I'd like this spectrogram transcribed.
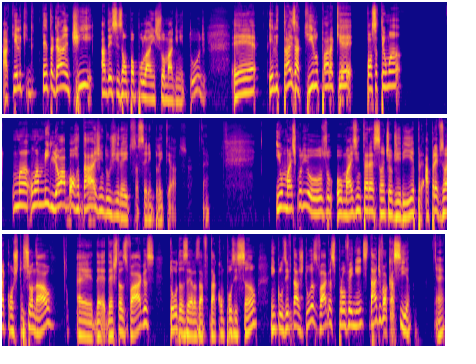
aquele que tenta garantir a decisão popular em sua magnitude, é, ele traz aquilo para que possa ter uma, uma, uma melhor abordagem dos direitos a serem pleiteados. né? E o mais curioso, ou mais interessante, eu diria, a previsão é constitucional é, de- destas vagas, todas elas da, da composição, inclusive das duas vagas provenientes da advocacia. né?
